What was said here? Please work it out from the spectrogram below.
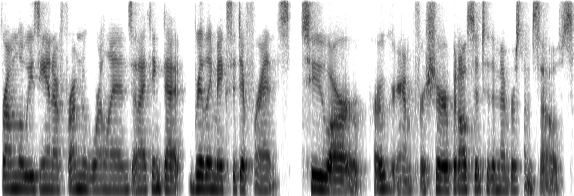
from Louisiana, from New Orleans. And I think that really makes a difference to our program for sure, but also to the members themselves.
